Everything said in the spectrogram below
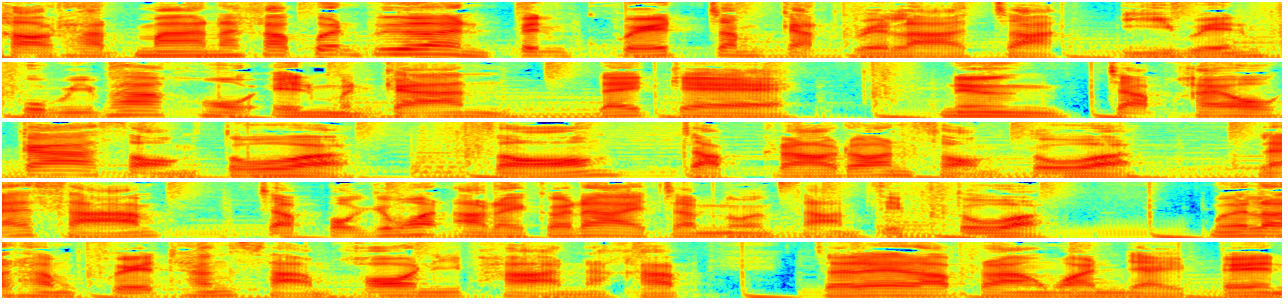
ข่าวถัดมานะครับเพื่อนๆ เป็น quest จำกัดเวลาจากอีเวนต์ภูมิภาคโฮเอ็นเหมือนกัน ได้แก่ 1. จับไคโอก้า 2 ตัว 2. จับกราวดอน 2 ตัว และ 3. จับโปเกมอนอะไรก็ได้จำนวน 30 ตัว เมื่อเราทำ quest ทั้ง 3 ข้อนี้ผ่านนะครับ จะได้รับรางวัลใหญ่เป็น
